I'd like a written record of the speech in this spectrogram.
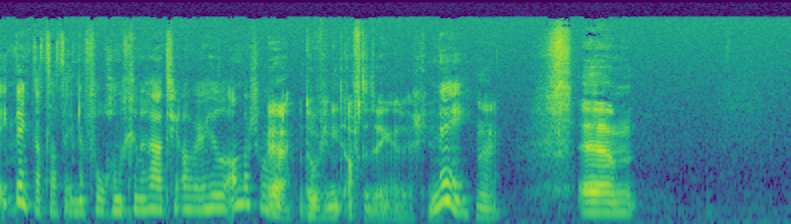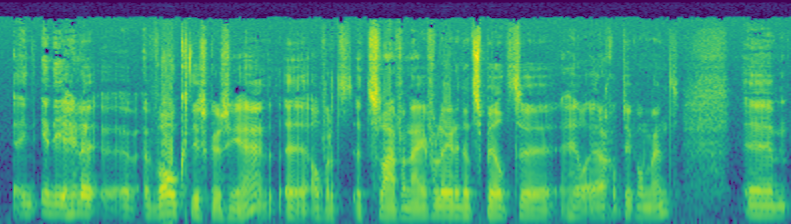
ik denk dat dat in de volgende generatie alweer heel anders wordt. Ja, dat hoef je niet af te dwingen, zeg je. Nee. nee. Um, in, in die hele uh, woke-discussie hè, uh, over het, het slavernijverleden, dat speelt heel erg op dit moment. Um,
